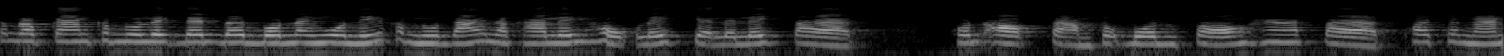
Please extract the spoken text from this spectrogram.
สำหรับการคำนวณเลขเด่นเดินบนในงวดนี้คำนวณได้นะคะเลขหกเลขเจ็ดและเลขแปดผลออกสามตัวบนสองห้าแปดเพราะฉะนั้น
